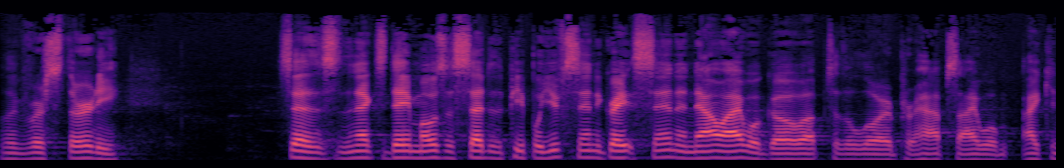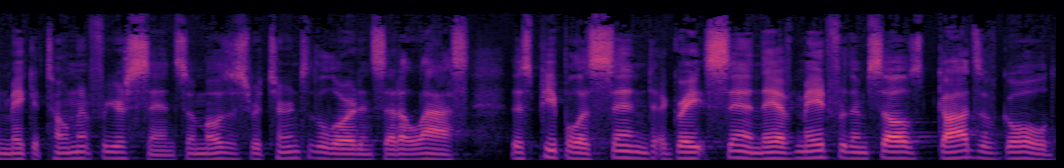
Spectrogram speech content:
Look, verse 30 says, The next day Moses said to the people, You've sinned a great sin, and now I will go up to the Lord. Perhaps I, will, I can make atonement for your sin. So Moses returned to the Lord and said, Alas, this people has sinned a great sin. They have made for themselves gods of gold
